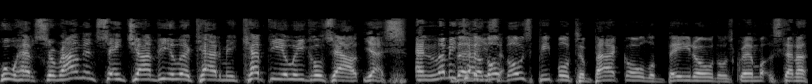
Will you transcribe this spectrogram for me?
who have surrounded St. John Villa Academy kept the illegals out. Yes. And let me The- tell the- you tho- something. those people, Tabacco, LoBaido, those grandma, Stena,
